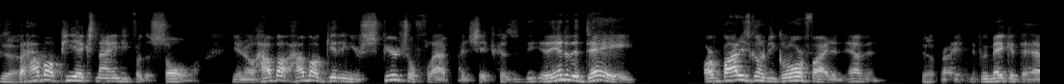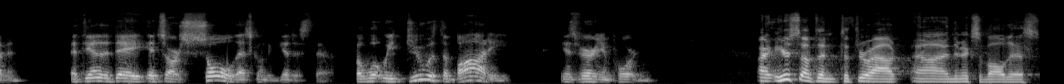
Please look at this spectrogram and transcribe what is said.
Yeah. But how about PX90 for the soul? You know, how about how about getting your spiritual flap in shape? Because at the, at the end of the day, our body's going to be glorified in heaven, yep. right? If we make it to heaven, at the end of the day, it's our soul that's going to get us there. But what we do with the body is very important. All right, here's something to throw out uh, in the mix of all this.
